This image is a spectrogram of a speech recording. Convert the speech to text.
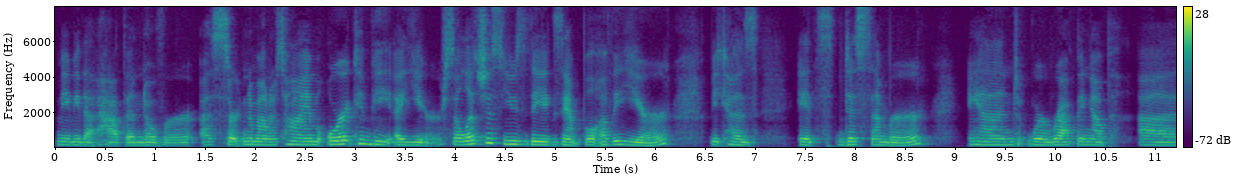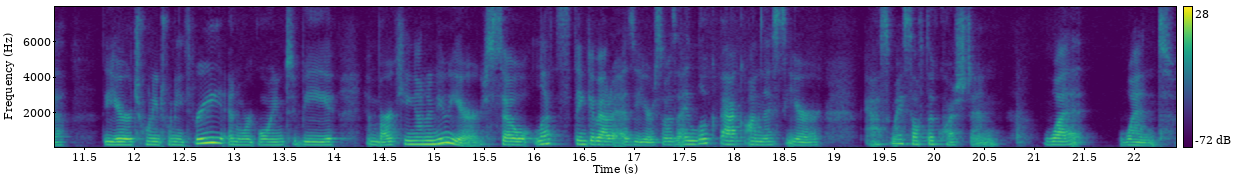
maybe that happened over a certain amount of time, or it can be a year. So let's just use the example of a year because it's December and we're wrapping up uh, the year 2023 and we're going to be embarking on a new year. So let's think about it as a year. So as I look back on this year, I ask myself the question what went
